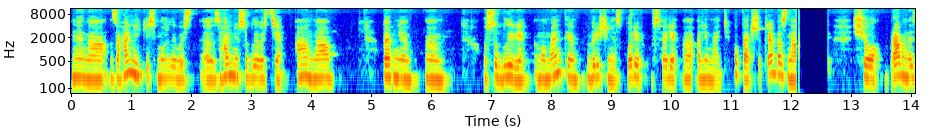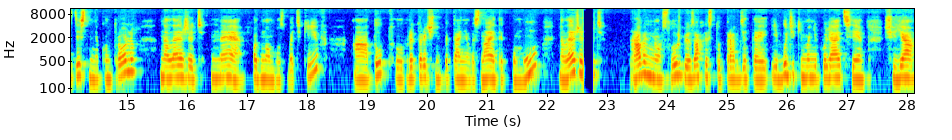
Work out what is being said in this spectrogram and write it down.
не на загальні якісь можливості, загальні особливості, а на певні особливі моменти вирішення спорів у сфері е, аліментів. По-перше, треба знати, що право на здійснення контролю належить не одному з батьків, а тут риторичне питання: ви знаєте, кому належить правильно службі захисту прав дітей і будь-які маніпуляції, що я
